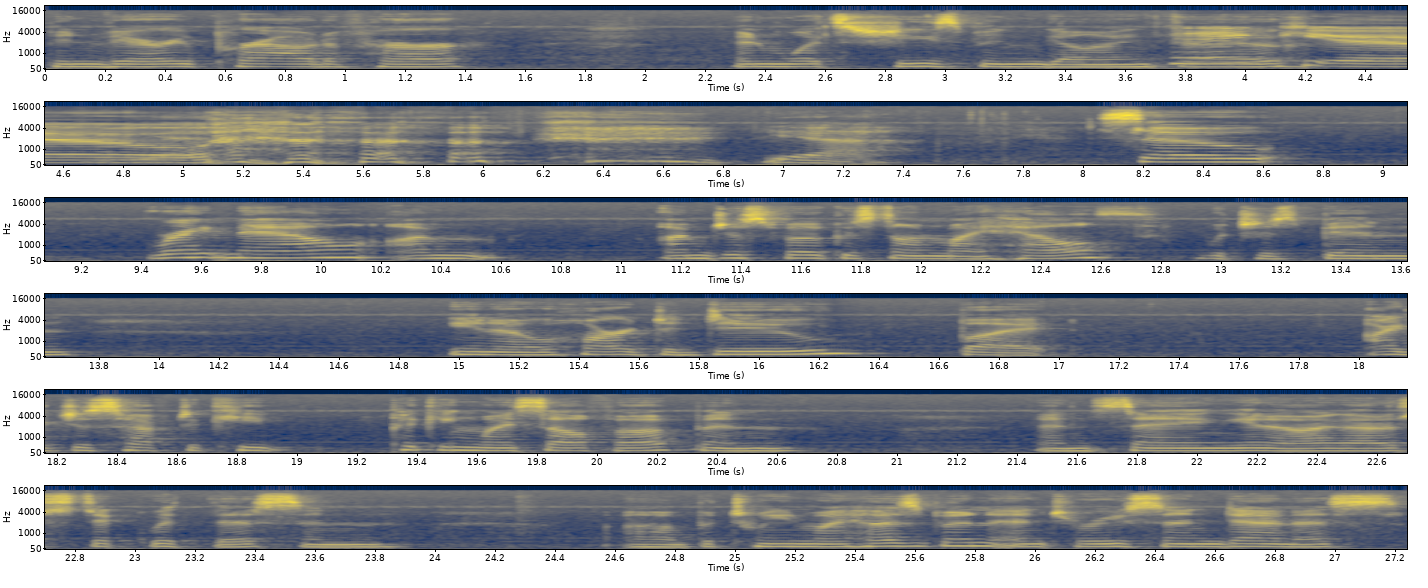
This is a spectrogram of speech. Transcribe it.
been very proud of her and what she's been going through. Thank you. Yeah. yeah. So right now I'm I'm just focused on my health, which has been you know hard to do, but I just have to keep picking myself up and and saying, you know, I got to stick with this and uh, between my husband and Teresa and Dennis,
